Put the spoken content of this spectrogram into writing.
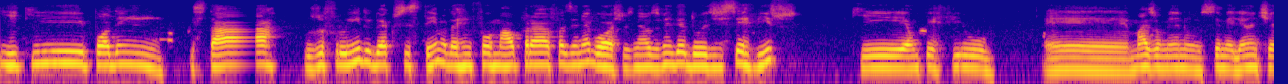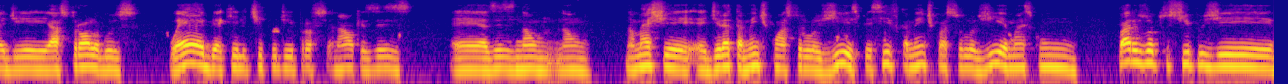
e que podem estar usufruindo do ecossistema da Informal para fazer negócios. Né? Os vendedores de serviços, que é um perfil é, mais ou menos semelhante a de astrólogos web, aquele tipo de profissional que às vezes, é, às vezes não, não, não mexe é, diretamente com astrologia, especificamente com astrologia, mas com vários outros tipos de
